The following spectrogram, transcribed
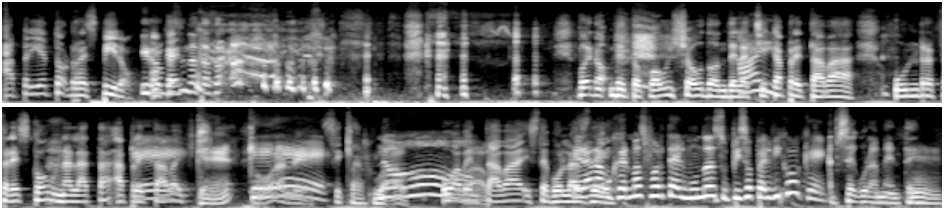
aprieto, respiro. Y rompes una taza. Bueno, me tocó un show donde la Ay. chica apretaba un refresco, una lata, apretaba y... ¿Qué? ¿Qué? Órale. Sí, claro. No. O aventaba este bolas ¿Era de... la mujer más fuerte del mundo de su piso pélvico o qué? Seguramente. Mm.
